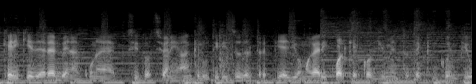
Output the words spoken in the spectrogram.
che richiederebbe in alcune situazioni anche l'utilizzo del treppiedi o magari qualche accorgimento tecnico in più,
